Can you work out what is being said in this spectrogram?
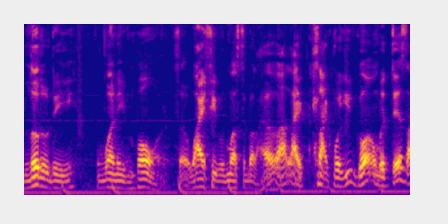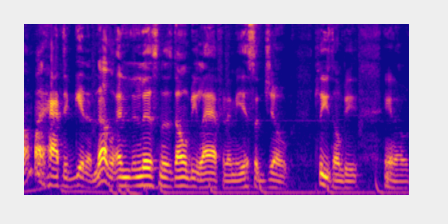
Little D wasn't even born. So white people must have been like, "Oh, I like like where you going with this? I might have to get another." And listeners, don't be laughing at me. It's a joke. Please don't be, you know,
